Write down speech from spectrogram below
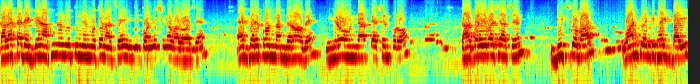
কালারটা দেখবেন, এখনও নতুনের মতন আছে ইঞ্জিন কন্ডিশনও ভালো আছে। একবারে কম দাম ধরা হবে, হিরো হুন্ডা প্যাশন প্রো তারপরে এই পাশে আছেন discover one twenty five bike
